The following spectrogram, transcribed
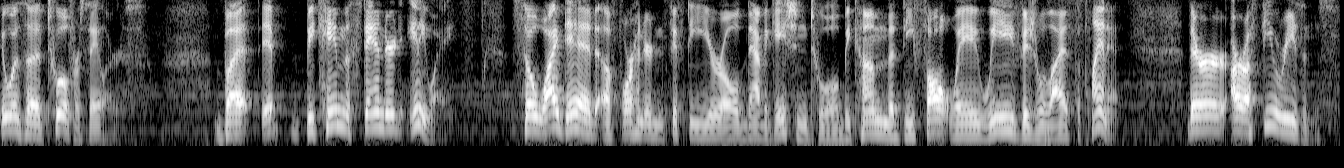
It was a tool for sailors. But it became the standard anyway. So why did a 450-year-old navigation tool become the default way we visualize the planet? There are a few reasons.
